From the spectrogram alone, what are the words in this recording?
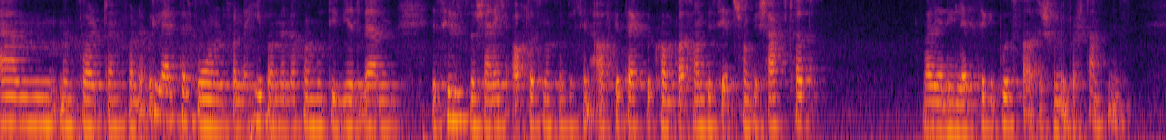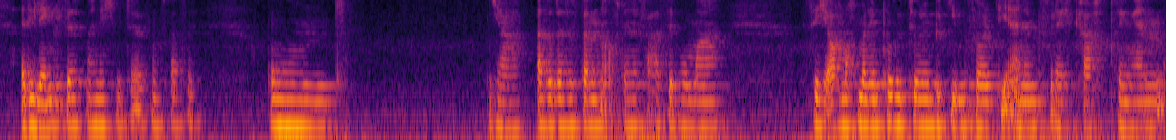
Ähm, man sollte dann von der Begleitperson und von der Hebamme nochmal motiviert werden. Es hilft wahrscheinlich auch, dass man so ein bisschen aufgezeigt bekommt, was man bis jetzt schon geschafft hat, weil ja die letzte Geburtsphase schon überstanden ist. Äh, die längste, meine ich, mit der Öffnungsphase. Und ja, also das ist dann oft eine Phase, wo man sich auch nochmal in Positionen begeben sollte, die einem vielleicht Kraft bringen.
